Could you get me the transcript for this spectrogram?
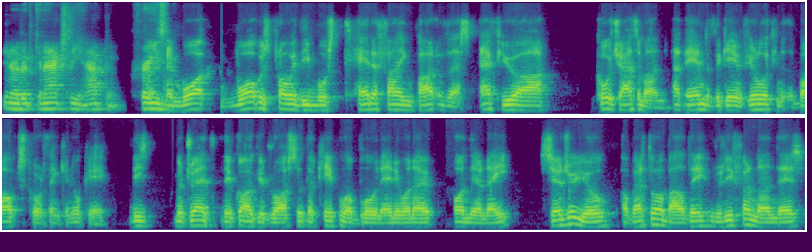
you know, that can actually happen. Crazy. And what what was probably the most terrifying part of this, if you are Coach Ataman, at the end of the game, if you're looking at the box score thinking, okay, these Madrid, they've got a good roster, they're capable of blowing anyone out on their night. Sergio Llull, Alberto Abalde, Rudy Fernandez,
